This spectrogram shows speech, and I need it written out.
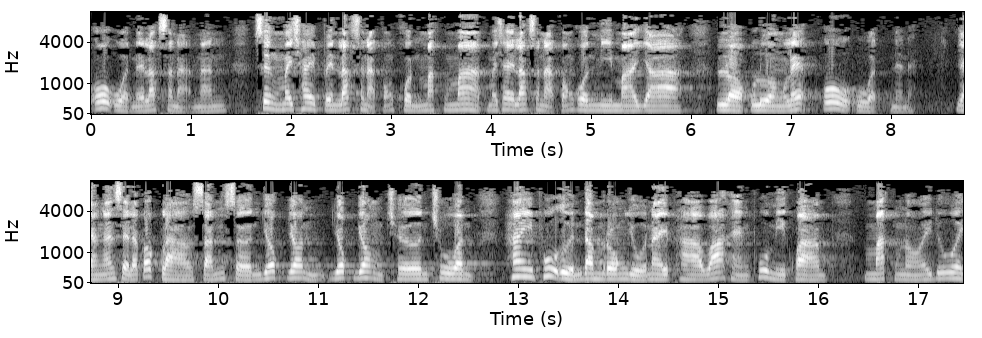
โอ้อวดในลักษณะนั้น ซึ่งไม่ใช่เป็นลักษณะของคนมากมากไม่ใช่ลักษณะของคนมีมายาหลอกลวงและโอ้อวดเนี่ยนะ อย่างนั้นเสร็จแล้วก็กล่าวสรรเสริญยกย่อนยกย่องเชิญชวน ให้ผู้อื่นดำรงอยู่ในภาวะแห่งผู้มีความมักน้อยด้วย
